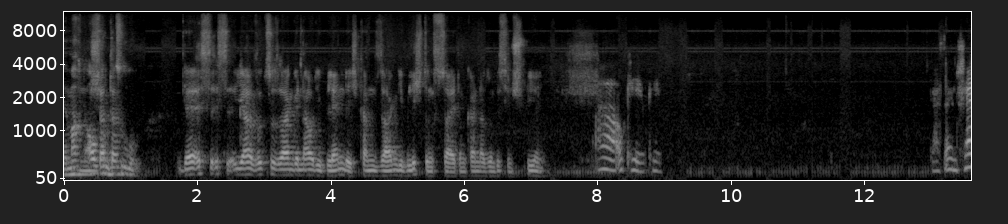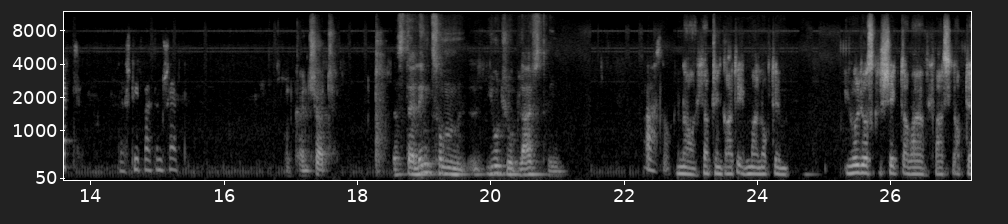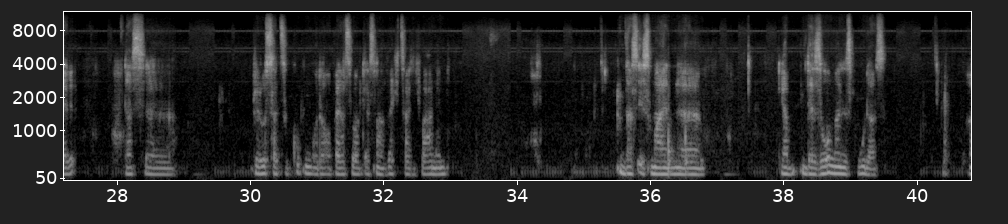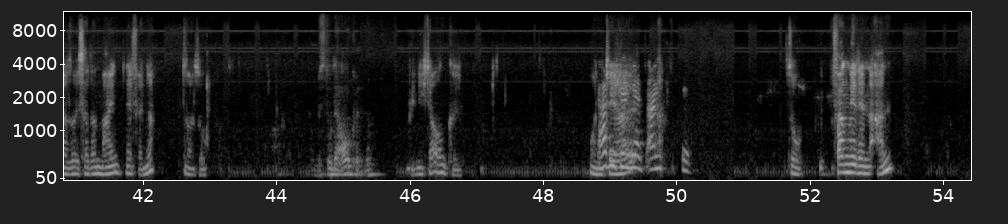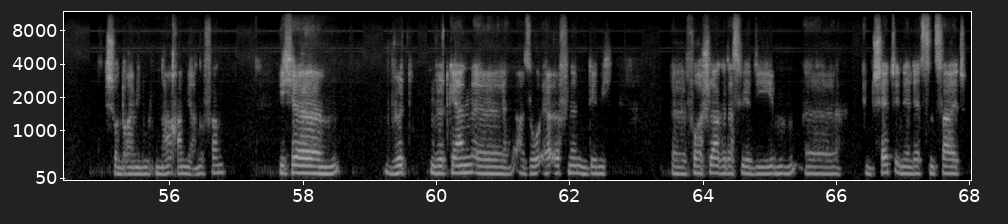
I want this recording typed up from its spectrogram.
Der macht auf Shutter. und zu. Der ist, ist ja sozusagen genau die Blende. Ich kann sagen die Belichtungszeit und kann da so ein bisschen spielen. Ah, okay, okay. Da ist ein Chat. Da steht was im Chat. Und kein Chat. Das ist der Link zum YouTube-Livestream. Ach so. Genau, ich habe den gerade eben mal noch dem Julius geschickt, aber ich weiß nicht, ob der das äh, der Lust hat zu gucken oder ob er das überhaupt erstmal rechtzeitig wahrnimmt. Das ist mein äh, ja, der Sohn meines Bruders. Also ist er dann mein Neffe, ne? Also Bist du der Onkel, ne? bin ich der Onkel. Und Darf ich denn der, jetzt an? So, fangen wir denn an? Schon drei Minuten nach haben wir angefangen. Ich ähm, würde würd gern äh, also eröffnen, indem ich äh, vorschlage, dass wir die äh, im Chat in der letzten Zeit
